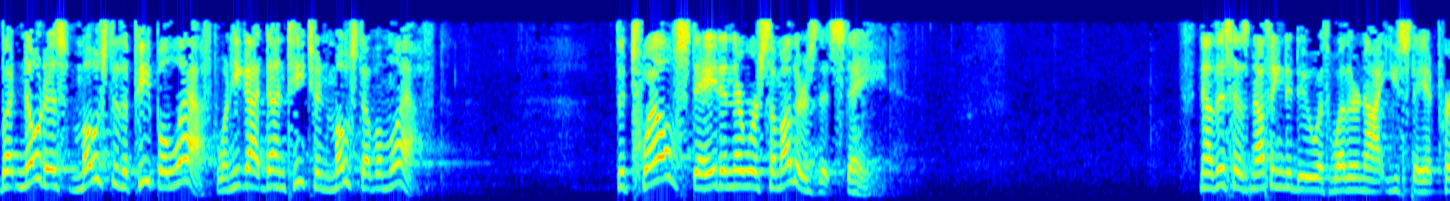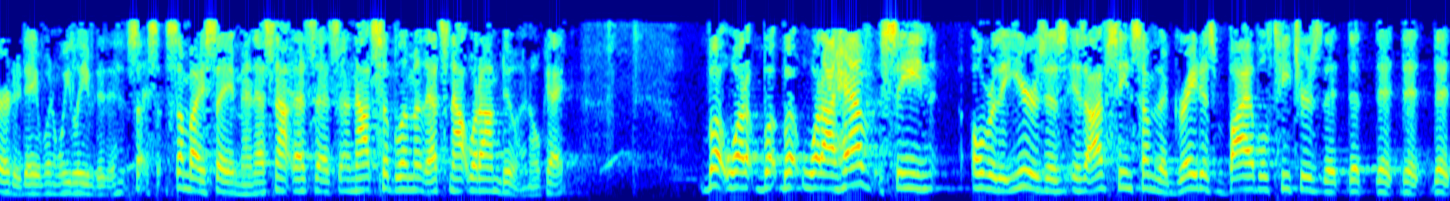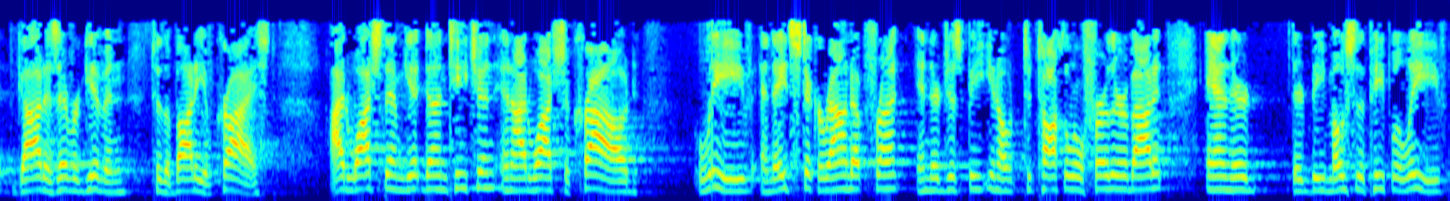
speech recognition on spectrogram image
But notice, most of the people left. When he got done teaching, most of them left. The twelve stayed, and there were some others that stayed. Now, this has nothing to do with whether or not you stay at prayer today when we leave today. Somebody say amen. That's not, that's, that's not subliminal. That's not what I'm doing, okay? But what, but, but what I have seen over the years is, is I've seen some of the greatest Bible teachers that, that, that, that, that God has ever given to the body of Christ. I'd watch them get done teaching and I'd watch the crowd leave and they'd stick around up front and there'd just be, you know, to talk a little further about it and there'd, there'd be most of the people leave,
